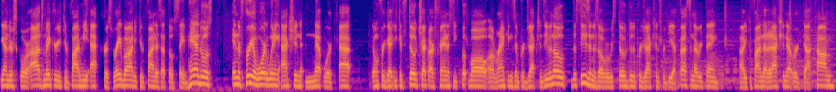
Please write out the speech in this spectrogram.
the underscore odds maker. You can find me at Chris Raybon. You can find us at those same handles in the free award winning Action Network app. Don't forget, you can still check our fantasy football uh, rankings and projections. Even though the season is over, we still do the projections for DFS and everything. Uh, you can find that at actionnetwork.com.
